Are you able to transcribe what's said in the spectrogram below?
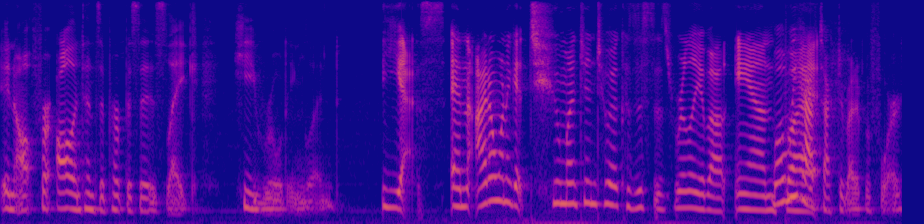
in all, for all intents and purposes, like he ruled England. yes, and I don't want to get too much into it because this is really about Anne. Well, but we have talked about it before.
